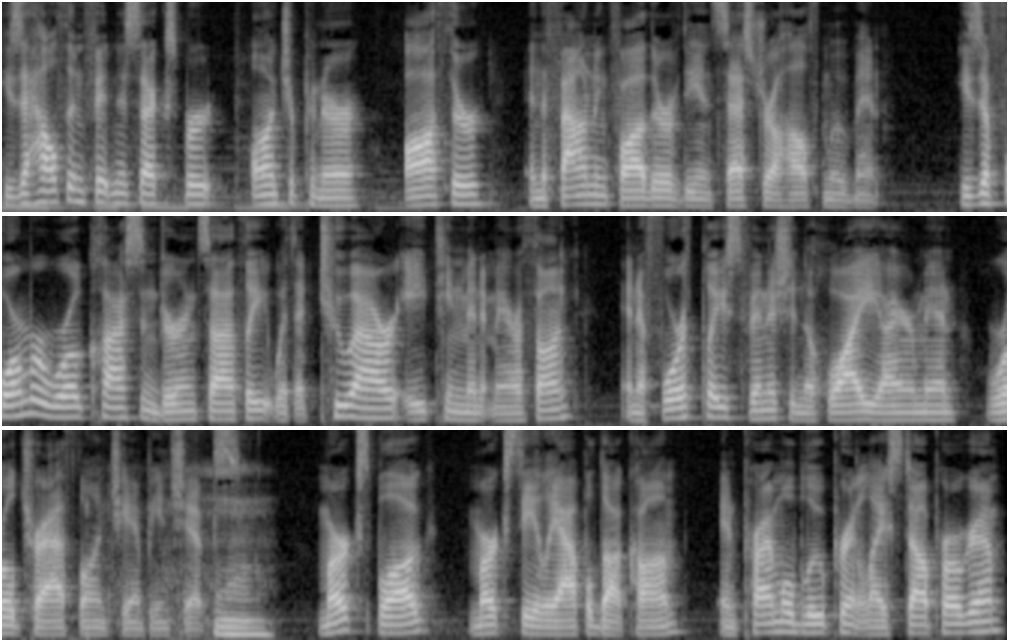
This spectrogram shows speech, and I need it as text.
He's a health and fitness expert, entrepreneur, author, and the founding father of the ancestral health movement. He's a former world class endurance athlete with a 2 hour, 18 minute marathon and a fourth place finish in the Hawaii Ironman World Triathlon Championships. Mm. Mark's blog, marksdailyapple.com, and Primal Blueprint Lifestyle Program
